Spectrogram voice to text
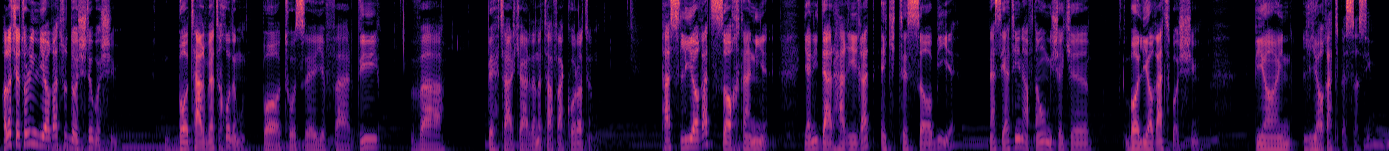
حالا چطور این لیاقت رو داشته باشیم؟ با تقویت خودمون. با توسعه فردی و بهتر کردن تفکراتمون. پس لیاقت ساختنیه. یعنی در حقیقت اکتسابیه. نصیحت این هفتهمون میشه که با لیاقت باشیم. بیاین لیاقت بسازیم.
